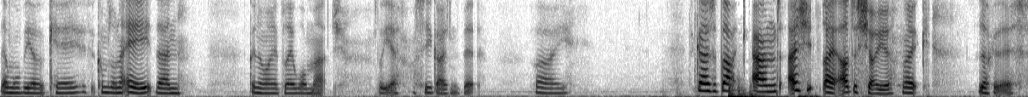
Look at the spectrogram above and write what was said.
then we'll be okay. If it comes on at 8, then to only play one match. But yeah, I'll see you guys in a bit. Bye. guys are back, and as you, like, I'll just show you. Like, look at this.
